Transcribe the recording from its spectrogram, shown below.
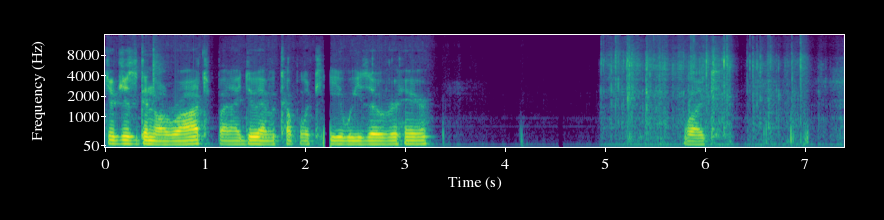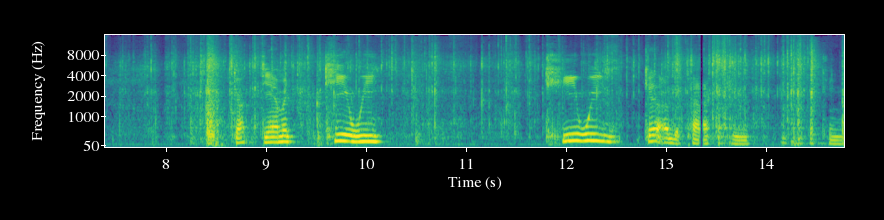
they're just gonna rot. But I do have a couple of kiwis over here. Like, god damn it, kiwi, kiwi, get out of the packaging. Fucking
